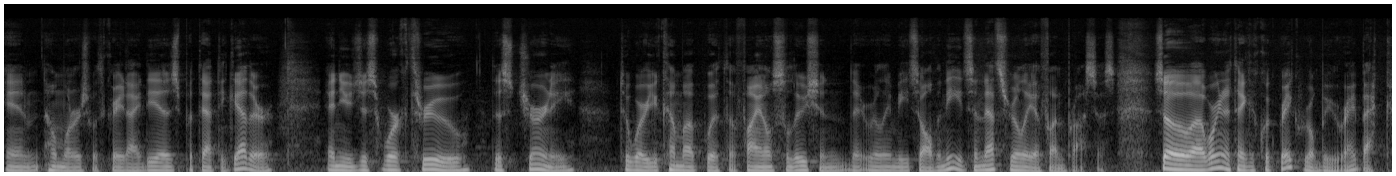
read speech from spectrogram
and homeowners with great ideas put that together and you just work through this journey to where you come up with a final solution that really meets all the needs. And that's really a fun process. So uh, we're going to take a quick break. We'll be right back.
